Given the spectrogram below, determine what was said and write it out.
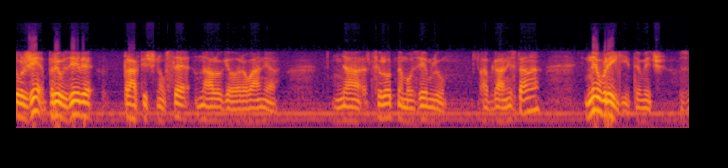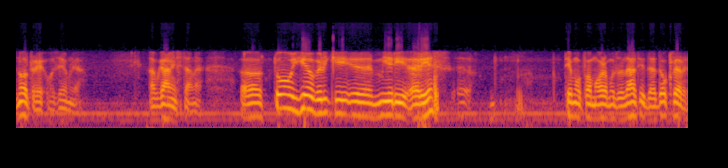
so že prevzeli praktično vse naloge varovanja na celotnem ozemlju Afganistana, ne v regiji, temveč znotraj ozemlja Afganistana. To je v veliki meri res, temu pa moramo dodati, da dokler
